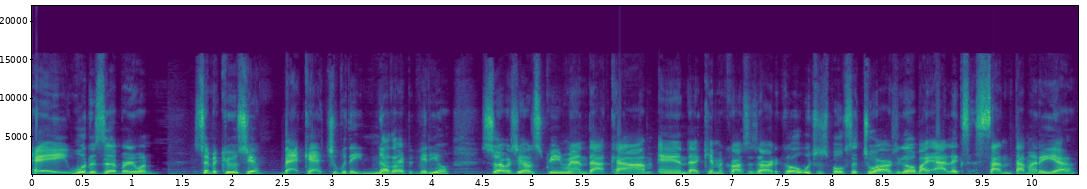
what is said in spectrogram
Hey, what is up, everyone? Soma Cruz here, back at you with another epic video. So I was here on ScreenRant.com, and I came across this article, which was posted two hours ago by Alex Santamaria.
